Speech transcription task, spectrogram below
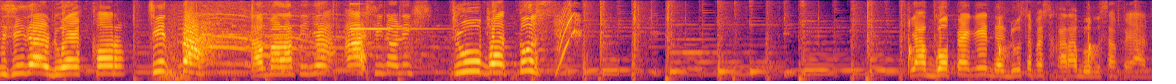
Di sini ada dua ekor cita. Nama latinya Asinonyx jubatus. Ya gue pengen dari dulu sampai sekarang belum kesampaian.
